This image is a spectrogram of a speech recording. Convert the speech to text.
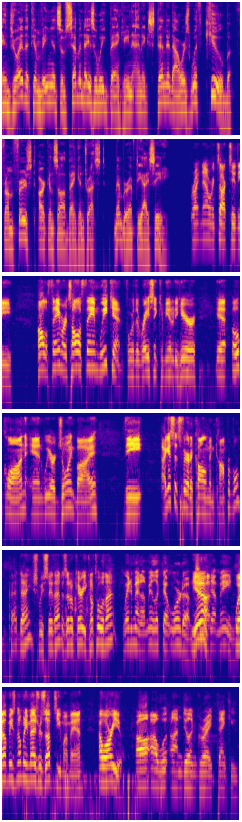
Enjoy the convenience of seven days a week banking and extended hours with Cube from First Arkansas Bank and Trust. Member FDIC. Right now, we're going to talk to the Hall of Famer. It's Hall of Fame weekend for the racing community here at Oaklawn, and we are joined by the. I guess it's fair to call him incomparable, Pat Day. Should we say that? Is that okay? Are you comfortable with that? Wait a minute. Let me look that word up. Yeah. See what that means. Well, it means nobody measures up to you, my man. How are you? Uh, I am doing great. Thank you.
